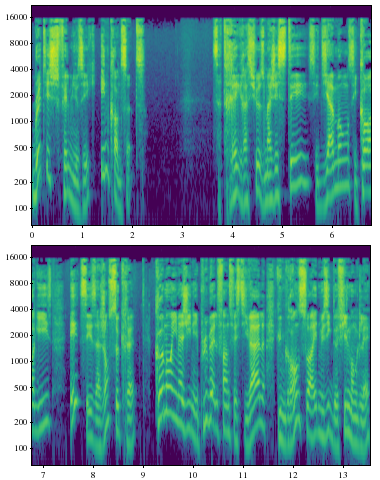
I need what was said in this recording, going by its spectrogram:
British Film Music in Concert. Sa très gracieuse majesté, ses diamants, ses corgis et ses agents secrets Comment imaginer plus belle fin de festival qu'une grande soirée de musique de film anglais,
